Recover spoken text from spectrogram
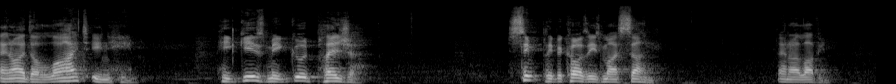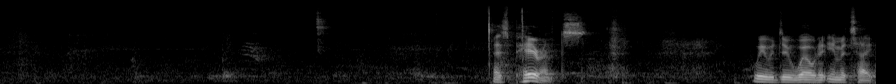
and I delight in him. He gives me good pleasure simply because he's my Son and I love him. As parents, we would do well to imitate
